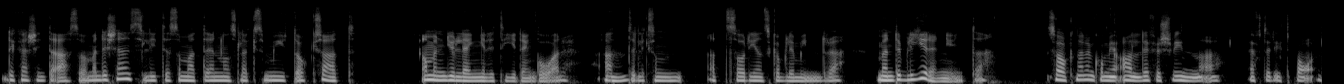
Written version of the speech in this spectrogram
Det kanske inte är så, men det känns lite som att det är någon slags myt också att ja, men ju längre tiden går, Mm. att, liksom, att sorgen ska bli mindre. Men det blir den ju inte. saknaden kommer ju aldrig försvinna efter ditt barn.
